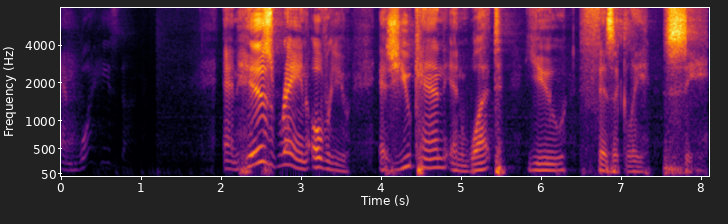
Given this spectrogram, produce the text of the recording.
and what he's done and his reign over you as you can in what you physically see.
